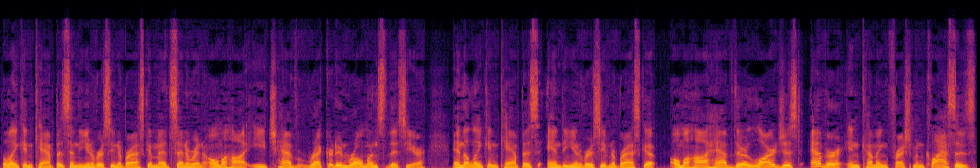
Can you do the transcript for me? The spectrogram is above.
The Lincoln campus and the University of Nebraska Med Center in Omaha each have record enrollments this year, and the Lincoln campus and the University of Nebraska Omaha have their largest ever incoming freshman classes.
